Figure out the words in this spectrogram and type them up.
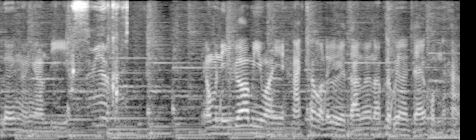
เรื่องงานงานดีงั้นวันนี้ก็มีไว้ฮะทเข้ากันเลยตามเรื่นะเพื่อเป็นกำลังใจให้ผมนะฮะ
